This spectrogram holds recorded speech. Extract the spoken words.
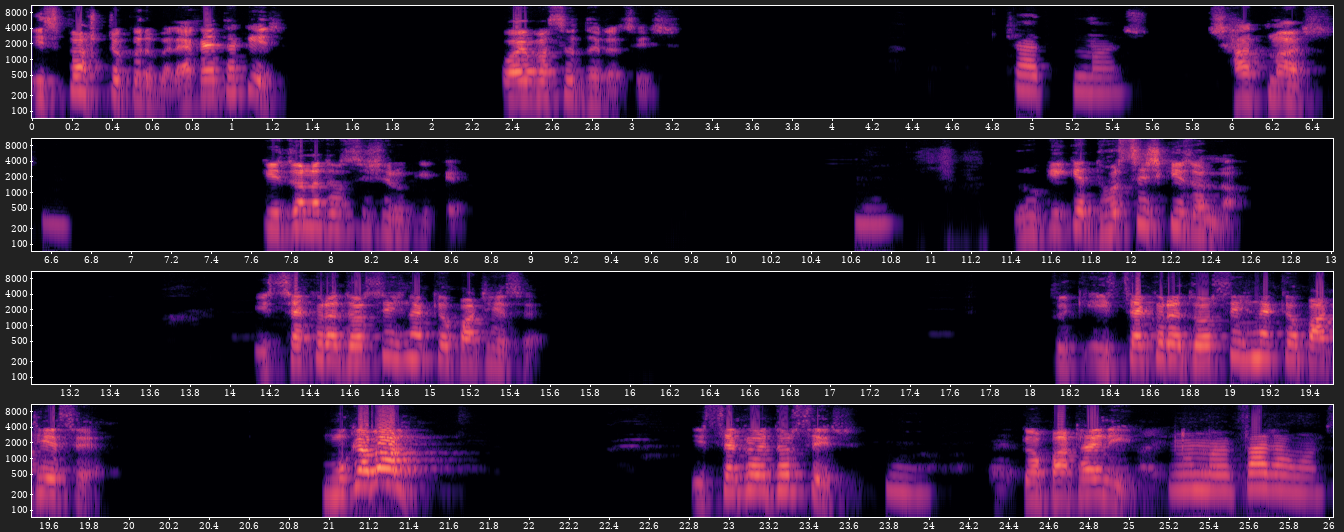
স্পষ্ট করে বল একাই থাকিস? কয় বছর ধরে আছিস? সাত মাস। সাত মাস? কি জন্য ধরছিস রুগীকে? রুগীকে ধরছিস কি জন্য? ইচ্ছা করে ধরছিস না কেউ পাঠিয়েছে? তুই কি ইচ্ছা করে ধরছিস না কেউ পাঠিয়েছে? মুখে বল। ইচ্ছা করে ধরছিস? কেউ পাঠায়নি? আমার পাড়া মাস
